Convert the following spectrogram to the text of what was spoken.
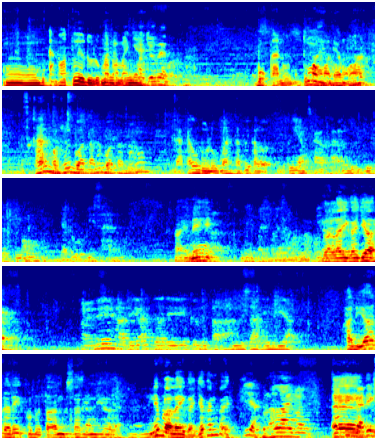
Hmm, bukan Hot Wheels dulu mah namanya. Bukan itu mah model mod. Sekarang maksudnya buatannya buatan mana? nggak tahu dulu mah tapi kalau itu yang sekarang sekarang begitu tapi ini jadul pisan. Nah ini belalai gajah. nah ini hadiah dari kedutaan besar India Hadiah dari kedutaan besar India. Ini belalai gajah kan Pak? iya Belalai. gading gading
